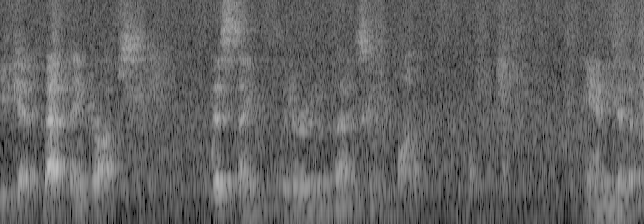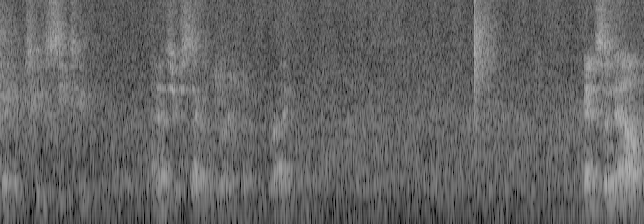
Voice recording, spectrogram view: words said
You get that thing drops. This thing, the derivative of that is going to be 1. And you end up getting 2c2 as your second derivative, right? And so now,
